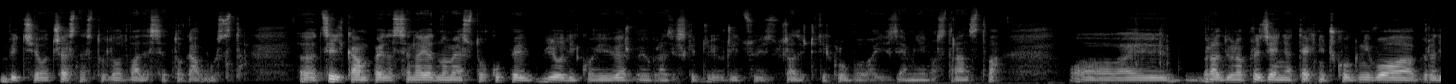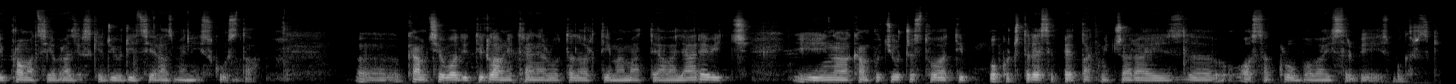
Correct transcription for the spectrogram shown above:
Biće od 16. do 20. avgusta. E, cilj kampa je da se na jednom mestu okupe ljudi koji vežbaju brazilski jiu-jitsu iz različitih klubova iz zemlje i inostranstva ovaj, radi unapređenja tehničkog nivoa, radi promocije brazilske jiu-jitsu i razmene iskustva. E, kamp će voditi glavni trener Lutador tima Mateja Valjarević i na kampu će učestvovati oko 45 takmičara iz e, osam klubova iz Srbije i iz Bugarske.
